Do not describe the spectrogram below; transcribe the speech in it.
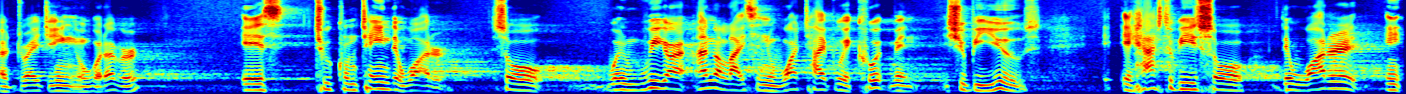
or dredging or whatever is to contain the water. So when we are analyzing what type of equipment should be used, it has to be so the water in,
